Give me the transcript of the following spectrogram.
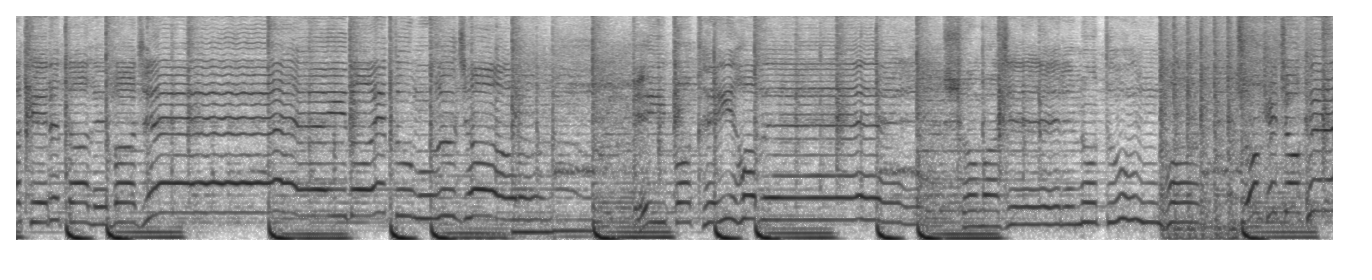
ঢাকের তালে বাজে। হৃদয়ে তুমুল ঝড় এই পথেই হবে সমাজের নতুন ঘর। চোখে চোখে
